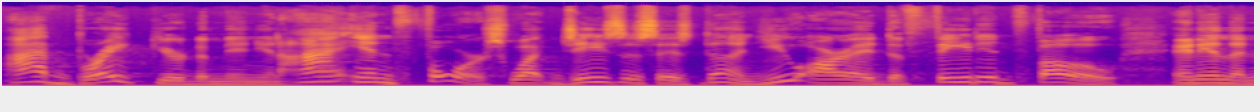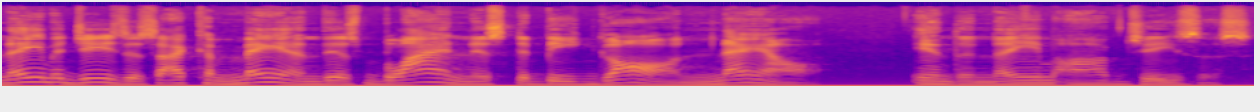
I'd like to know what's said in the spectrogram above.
I break your dominion. I enforce what Jesus has done. You are a defeated foe. And in the name of Jesus, I command this blindness to be gone now in the name of Jesus.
